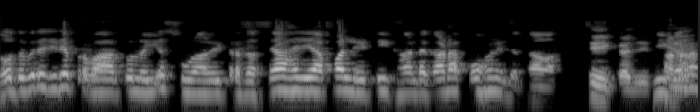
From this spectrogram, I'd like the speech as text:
ਦੁੱਧ ਵੀਰੇ ਜਿਹੜੇ ਪਰਿਵਾਰ ਤੋਂ ਲਈ ਆ 16 ਲੀਟਰ ਦੱਸਿਆ ਹਜੇ ਆਪਾਂ ਲੇਟੀ ਖੰਡ ਕਾੜਾ ਕੋਹ ਨਹੀਂ ਦਿੱਤਾ ਵਾ। ਠੀਕ ਹੈ ਜੀ ਠੀਕ ਆ ਨਾ?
